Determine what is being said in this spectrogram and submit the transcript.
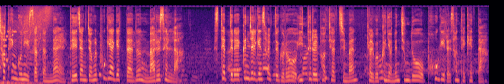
첫 행군이 있었던 날 대장정을 포기하겠다던 마르셀라. 스탭들의 끈질긴 설득으로 이틀을 버텼지만 결국 그녀는 중도 포기를 선택했다.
